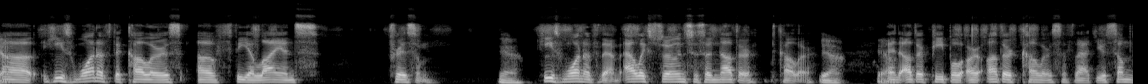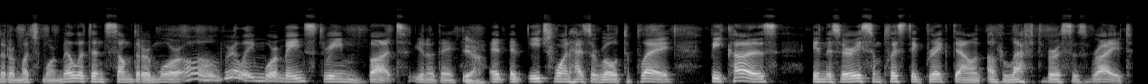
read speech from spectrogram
uh, he's one of the colors of the alliance prism. Yeah. He's one of them. Alex jones is another color. Yeah. Yeah. And other people are other colors of that. You some that are much more militant, some that are more oh really more mainstream, but you know they yeah. and, and each one has a role to play because in this very simplistic breakdown of left versus right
